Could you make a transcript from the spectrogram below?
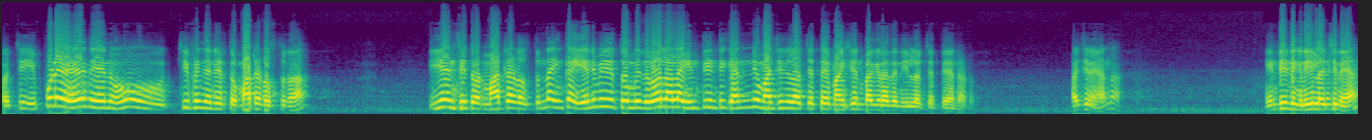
వచ్చి ఇప్పుడే నేను చీఫ్ ఇంజనీర్తో మాట్లాడొస్తున్నా. ఈఎన్సీతో మాట్లాడొస్తున్నా. ఇంకా ఎనిమిది తొమ్మిది రోజులు అలా ఇంటింటికి అన్ని మంచినీళ్ళు వచ్చేస్తాయి. మహిషన్ భగీరథ నీళ్ళు వచ్చేస్తాయి అన్నాడు. వచ్చినాయా అన్న? ఇంటింటికి నీళ్ళు వచ్చినాయా?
